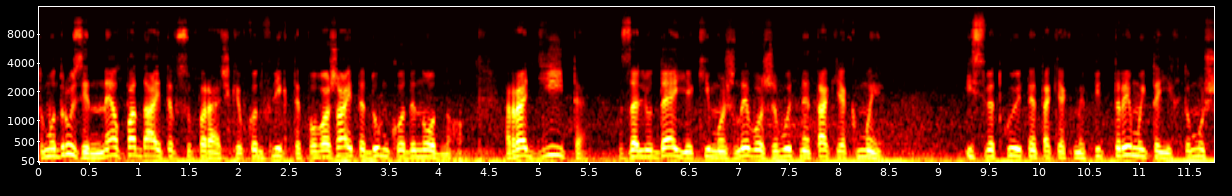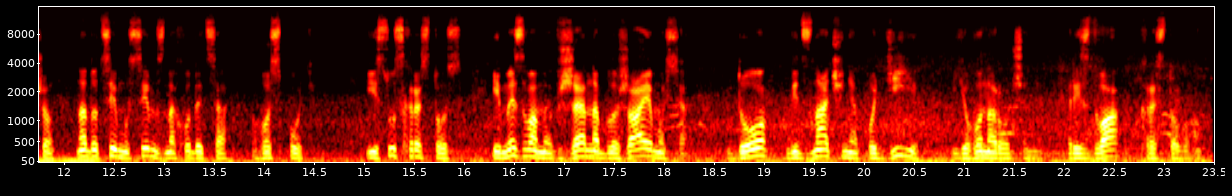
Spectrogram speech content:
Тому, друзі, не впадайте в суперечки, в конфлікти, поважайте думку один одного, радійте за людей, які, можливо, живуть не так, як ми, і святкують не так, як ми. Підтримуйте їх, тому що над оцим усім знаходиться Господь, Ісус Христос. І ми з вами вже наближаємося до відзначення події Його народження Різдва Христового.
